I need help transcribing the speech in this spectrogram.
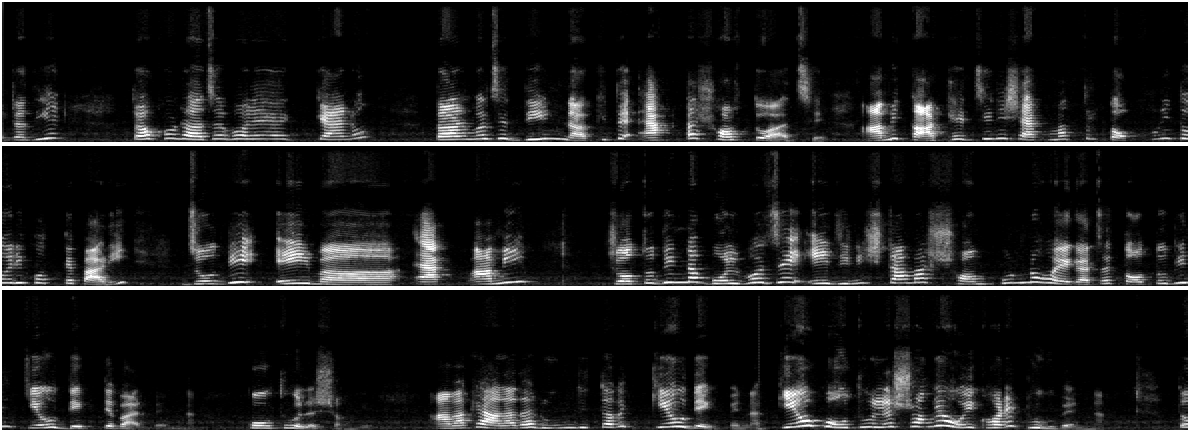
এটা দিয়ে? তখন রাজা বলে, কেন? কারণ বলছে, দিন না, কিন্তু একটা শর্ত আছে, আমি কাঠের জিনিস একমাত্র তখনই তৈরি করতে পারি যদি এই এক, আমি যতদিন না বলব যে এই জিনিসটা আমার সম্পূর্ণ হয়ে গেছে, ততদিন কেউ দেখতে পারবেন না। কৌতূহলের সঙ্গে। আমাকে আলাদা রুম দিতে হবে, কেউ দেখবেন না। কেউ কৌতূহলের সঙ্গে ওই ঘরে ঢুকবেন না। তো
